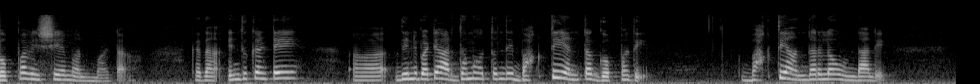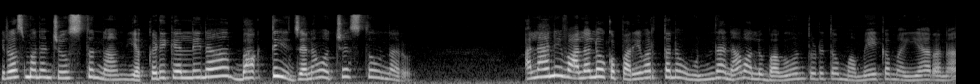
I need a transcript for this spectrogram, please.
గొప్ప విషయం అనమాట కదా? ఎందుకంటే దీన్ని బట్టి అర్థమవుతుంది భక్తి ఎంత గొప్పది. భక్తి అందరిలో ఉండాలి. ఈరోజు మనం చూస్తున్నాం ఎక్కడికి వెళ్ళినా భక్తి జనం వచ్చేస్తూ ఉన్నారు. అలానే వాళ్ళలో ఒక పరివర్తన ఉందనా? వాళ్ళు భగవంతుడితో మమేకం అయ్యారనా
